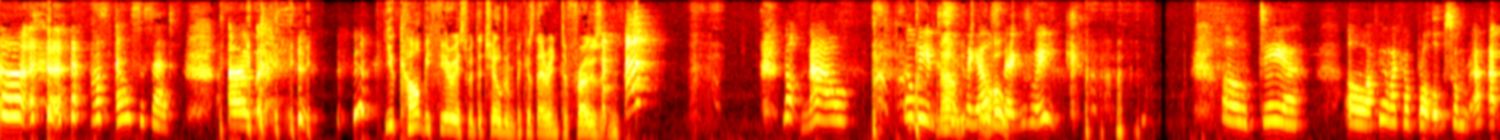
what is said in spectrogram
As Elsa said. Um, You can't be furious with the children because they're into Frozen. not now. They'll be into Now, something else old. next week. oh dear. Oh, I feel like I've brought up some. I, I,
